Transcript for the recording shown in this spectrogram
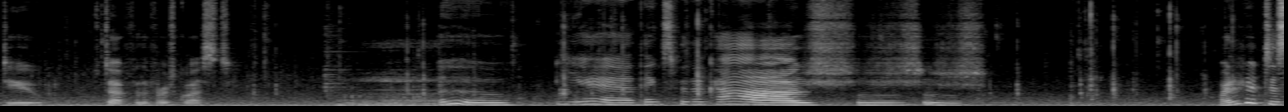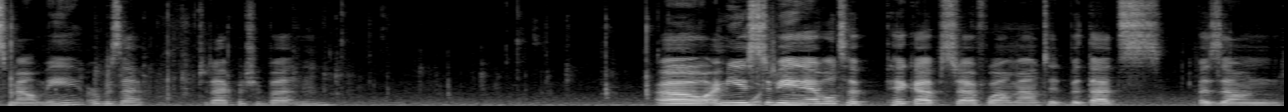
do stuff for the first quest. Ooh, yeah, thanks for the cash. Why did it dismount me? Or was that. Did I push a button? Oh, I'm used What to being able to pick up stuff while mounted, but that's a zone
